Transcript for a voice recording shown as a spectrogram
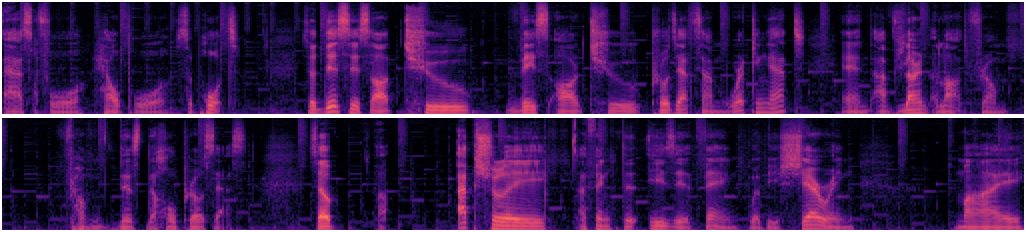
ask for help or support. So this is our two these are two projects I'm working at and I've learned a lot from from this the whole process. So uh, actually I think the easy thing would be sharing my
